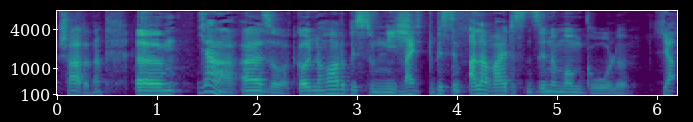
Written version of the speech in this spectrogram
Schade, ne? Ähm, ja, also, Goldene Horde bist du nicht. Nein. Du bist im allerweitesten Sinne Mongole. Ja.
